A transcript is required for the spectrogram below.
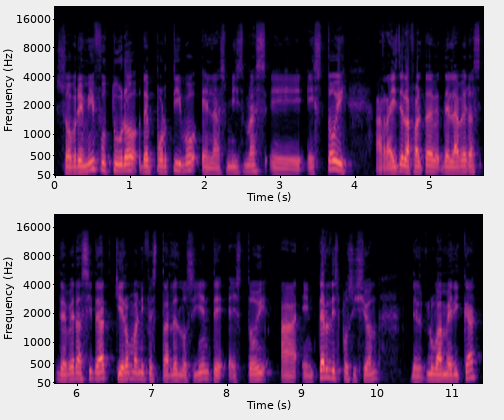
Sobre mi futuro deportivo, en las mismas eh, estoy. A raíz de la falta de, la de veracidad, quiero manifestarles lo siguiente. Estoy a entera disposición del Club América,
